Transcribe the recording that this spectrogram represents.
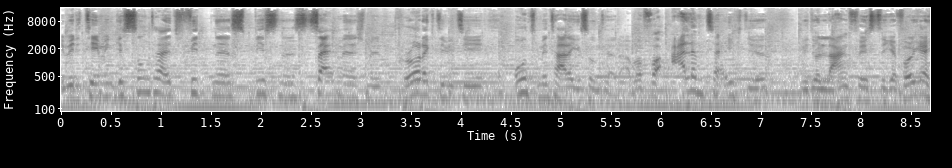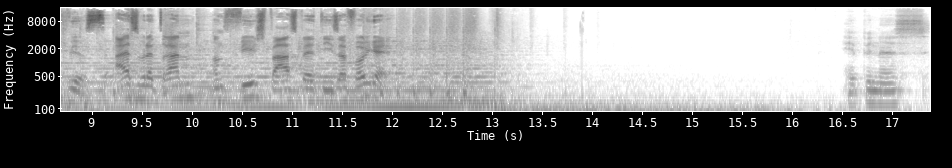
über die Themen Gesundheit, Fitness, Business, Zeitmanagement, Productivity und mentale Gesundheit. Aber vor allem zeige ich dir, wie du langfristig erfolgreich wirst. Also bleib dran und viel Spaß bei dieser Folge. Happiness,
